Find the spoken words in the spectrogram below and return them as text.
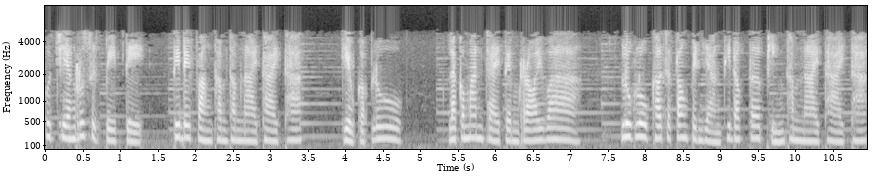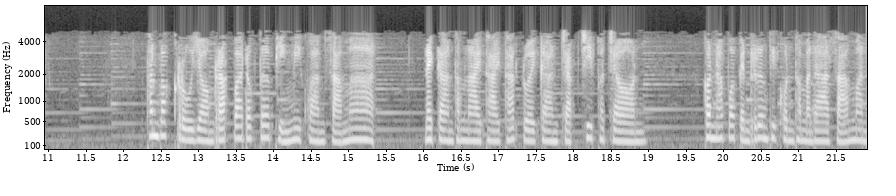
กุเชียงรู้สึกปีติที่ได้ฟังคำทำนายทายทัก เกี่ยวกับลูก และก็มั่นใจเต็มร้อยว่า ลูกๆเขาจะต้องเป็นอย่างที่ด็อกเตอร์ผิงทำนายทายทัก ท่านพระครูยอมรับว่าด็อกเตอร์ผิงมีความสามารถ ในการทำนายทายทักโดยการจับชีพจร ก็นับว่าเป็นเรื่องที่คนธรรมดาสามัญ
